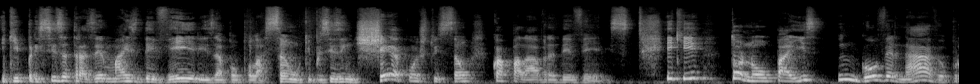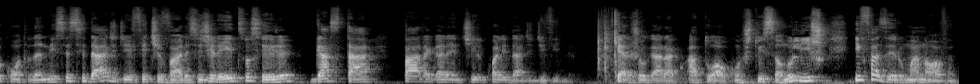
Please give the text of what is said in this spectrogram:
e que precisa trazer mais deveres à população, que precisa encher a Constituição com a palavra deveres. E que tornou o país ingovernável por conta da necessidade de efetivar esses direitos, ou seja, gastar para garantir qualidade de vida. Quer jogar a atual Constituição no lixo e fazer uma nova.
